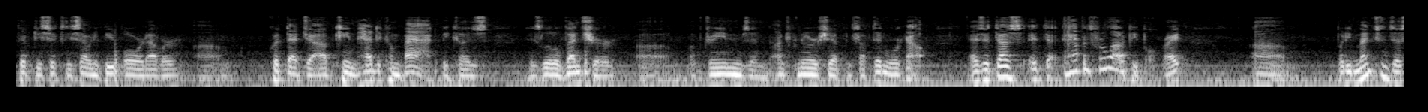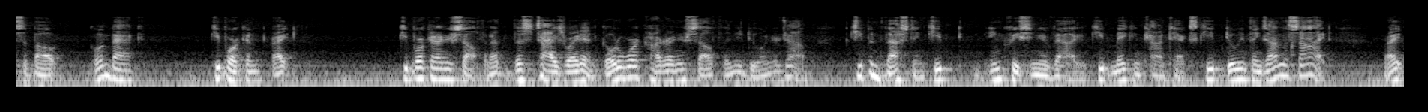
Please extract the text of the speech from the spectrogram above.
50, 60, 70 people or whatever. Um, quit that job, came had to come back because his little venture uh, of dreams and entrepreneurship and stuff didn't work out, as it does. It, it happens for a lot of people, right? Um, but he mentions this about going back, keep working, right? Keep working on yourself. And this ties right in. Go to work harder on yourself than you do on your job. Keep investing, keep increasing your value, keep making contacts, keep doing things on the side, right?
